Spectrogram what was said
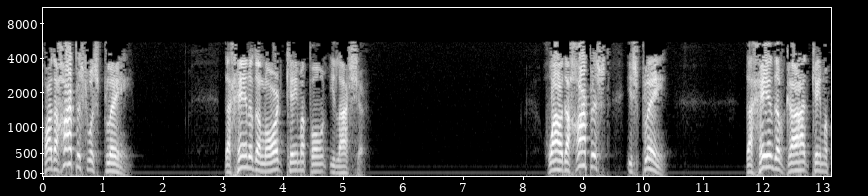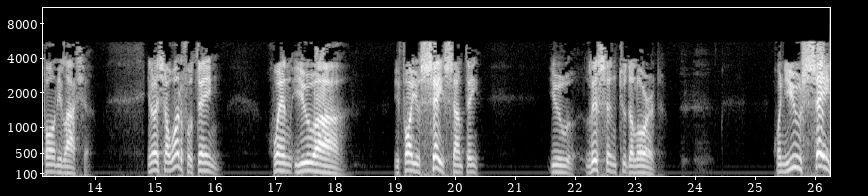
While the harpist was playing, the hand of the Lord came upon Elisha. While the harpist is playing, the hand of God came upon Elisha. You know, it's a wonderful thing when you, uh, before you say something, you listen to the Lord. When you say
